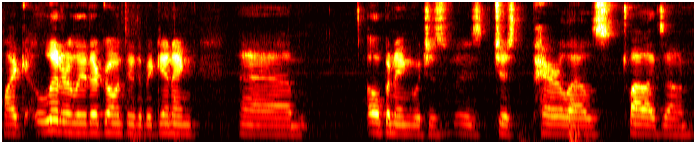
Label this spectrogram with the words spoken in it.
like literally they're going through the beginning um, opening, which is, is just parallels Twilight Zone.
